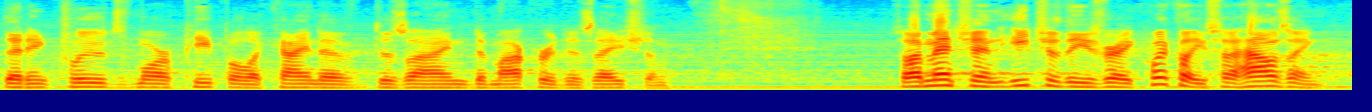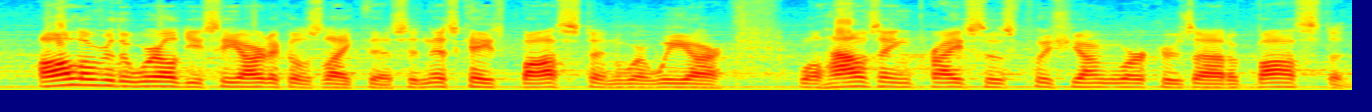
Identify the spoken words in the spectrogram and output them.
that includes more people, a kind of design democratization. So I mentioned each of these very quickly. So housing. All over the world you see articles like this. In this case, Boston, where we are. Will housing prices push young workers out of Boston?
